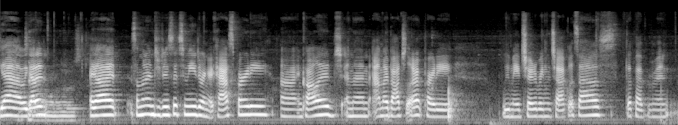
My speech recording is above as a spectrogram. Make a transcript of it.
Yeah, we got it. One of those. I got someone introduced it to me during a cast party uh, in college, and then at my bachelorette party, we made sure to bring the chocolate sauce, the peppermint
